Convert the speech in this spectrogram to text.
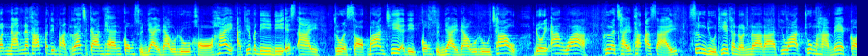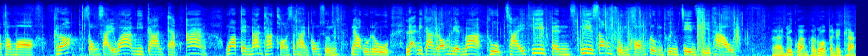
วันนั้นนะคะปฏิบัติราชการแทนกงสุลใหญ่นาอูรูขอให้อธิบดี DSI ตรวจสอบบ้านที่อดีตกงสุลใหญ่นาอูรูเช่า โดยอ้างว่าเพื่อใช้พักอาศัย ซึ่งอยู่ที่ถนนราราธิวาสทุ่งมหาเมฆกทม เพราะสงสัยว่ามีการแอบอ้างว่าเป็นบ้านพักของสถานกงสุลนาอูรู และมีการร้องเรียนว่าถูกใช้ที่เป็นที่ซ่องสุมของกลุ่มทุนจีนสีเทา เอ่อด้วยความเคารพนะครับ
